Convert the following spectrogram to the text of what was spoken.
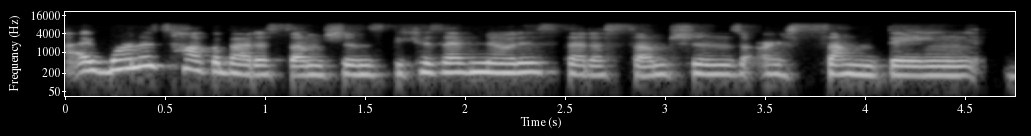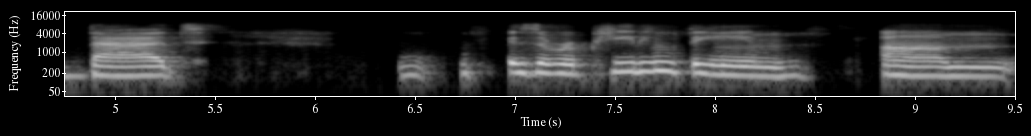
I want to talk about assumptions because I've noticed that assumptions are something that is a repeating theme um,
